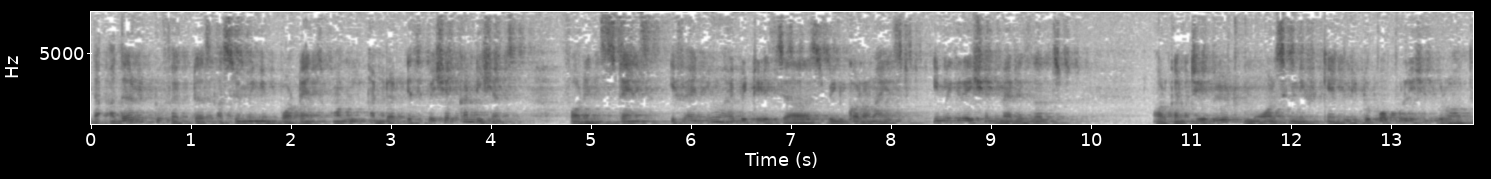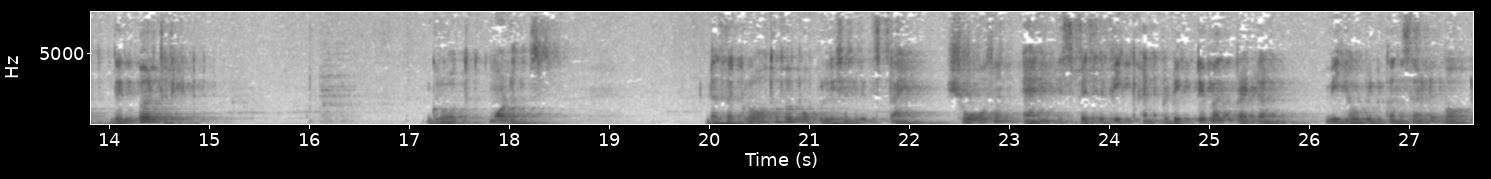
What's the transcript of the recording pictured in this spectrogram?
The other two factors assuming importance only under special conditions. For instance, if a new habitat is just being colonized, immigration may result or contribute more significantly to population growth than birth rate. Growth models Does the growth of a population with time shows any specific and predictable pattern? We have been concerned about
